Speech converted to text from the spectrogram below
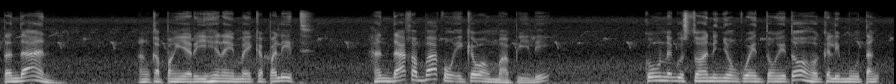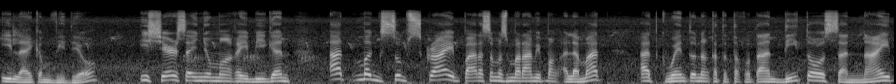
Tandaan, ang kapangyarihan ay may kapalit. Handa ka ba kung ikaw ang mapili? Kung nagustuhan ninyo ang kwentong ito, huwag kalimutang i-like ang video, i-share sa inyong mga kaibigan at mag-subscribe para sa mas marami pang alamat at kwento ng katatakutan dito sa Night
